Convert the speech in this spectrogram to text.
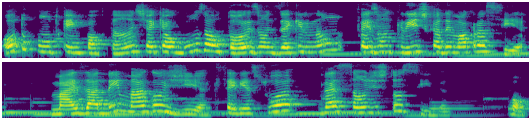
Outro ponto que é importante é que alguns autores vão dizer que ele não fez uma crítica à democracia, mas à demagogia, que seria sua versão distorcida. Bom,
